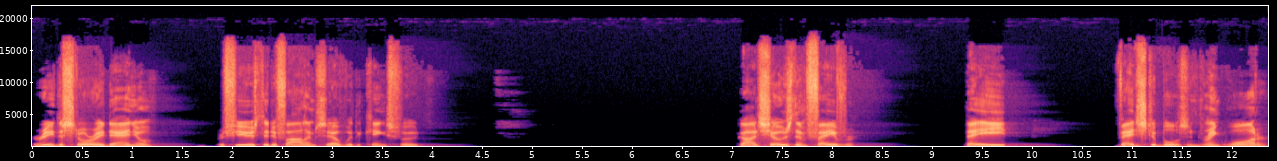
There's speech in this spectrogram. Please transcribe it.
Read the story. Daniel refused to defile himself with the king's food. God shows them favor. They eat vegetables and drink water,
